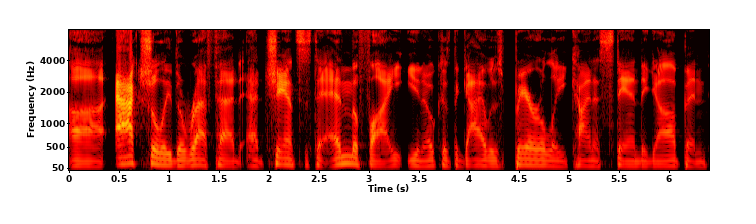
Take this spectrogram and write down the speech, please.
Uh, actually, the ref had had chances to end the fight, you know, because the guy was barely kind of standing up and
